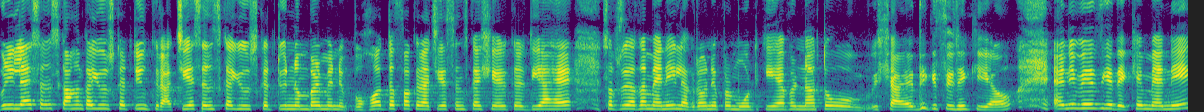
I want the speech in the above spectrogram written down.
vanilla essence कहाँ का यूज़ करती हूँ? कराची एसेंस का यूज़ करती हूँ। नंबर मैंने बहुत दफ़ा कराची एसेंस का शेयर कर दिया है। सबसे ज़्यादा मैंने ही लग रहा उन्हें प्रमोट किया है, वरना तो शायद ही किसी ने किया हो। एनी ये देखें मैंने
